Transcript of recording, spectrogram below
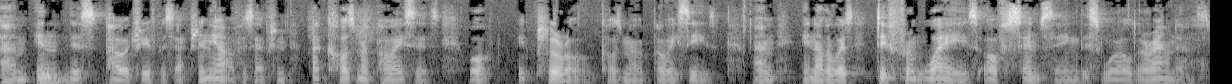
Um, in this poetry of perception, in the art of perception, a cosmopoesis, or plural, cosmopoeses. Um, in other words, different ways of sensing this world around us.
